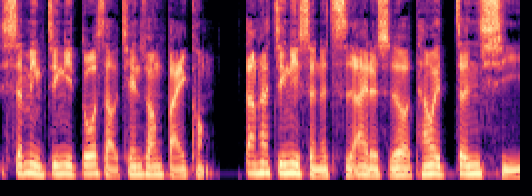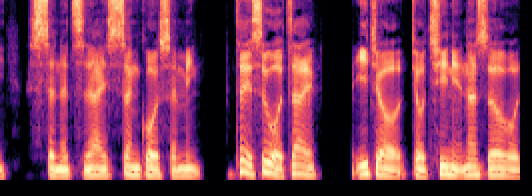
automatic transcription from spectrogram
生命经历多少千疮百孔，当他经历神的慈爱的时候，他会珍惜神的慈爱胜过生命。这也是我在一九九七年那时候，我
